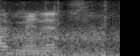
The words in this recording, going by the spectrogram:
Five minutes.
